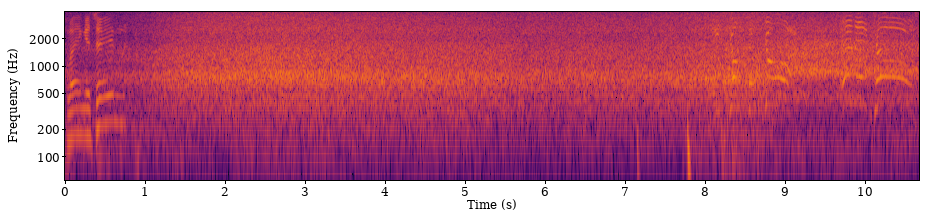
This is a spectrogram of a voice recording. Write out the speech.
Playing it in. He's got to score! In it goes!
